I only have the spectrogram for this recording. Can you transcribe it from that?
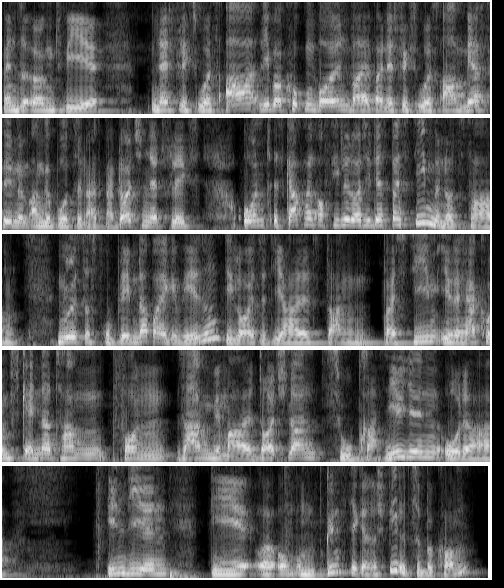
wenn sie irgendwie Netflix USA lieber gucken wollen, weil bei Netflix USA mehr Filme im Angebot sind als beim deutschen Netflix. Und es gab halt auch viele Leute, die das bei Steam benutzt haben. Nur ist das Problem dabei gewesen, die Leute, die halt dann bei Steam ihre Herkunft geändert haben von, sagen wir mal, Deutschland zu Brasilien oder Indien, die, äh, um, um günstigere Spiele zu bekommen,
